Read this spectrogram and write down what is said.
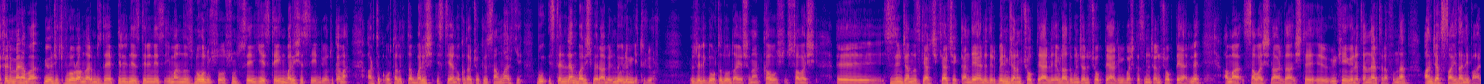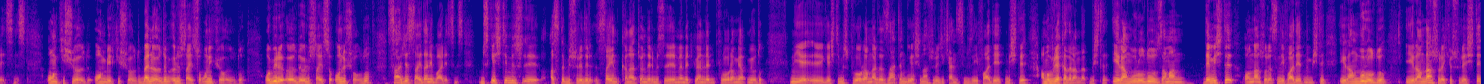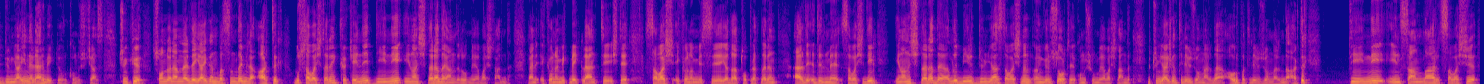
Efendim merhaba. Bir önceki programlarımızda hep diliniz, dininiz, imanınız ne olursa olsun sevgi isteyin, barış isteyin diyorduk ama artık ortalıkta barış isteyen o kadar çok insan var ki bu istenilen barış beraberinde ölüm getiriyor. Özellikle Orta Doğu'da yaşanan kaos, savaş, eee, sizin canınız gerçek, gerçekten değerlidir. Benim canım çok değerli, evladımın canı çok değerli, bir başkasının canı çok değerli. Ama savaşlarda işte e, ülkeyi yönetenler tarafından ancak sayıdan ibaretsiniz. 10 kişi öldü, 11 kişi öldü. Ben öldüm, ölü sayısı 12 oldu. O biri öldü, ölü sayısı 13 oldu. Sadece sayıdan ibaretsiniz. Biz geçtiğimiz e, aslında bir süredir Sayın Kanaat Önderimiz e, Mehmet Güven'le bir program yapmıyorduk. Niye? E, geçtiğimiz programlarda zaten bu yaşanan süreci kendisi bize ifade etmişti. Ama buraya kadar anlatmıştı. İran vurulduğu zaman demişti. Ondan sonrasını ifade etmemişti. İran vuruldu. İran'dan sonraki süreçte dünyayı neler bekliyor konuşacağız. Çünkü son dönemlerde yaygın basında bile artık bu savaşların kökeni dini inançlara dayandırılmaya başlandı. Yani ekonomik beklenti, işte savaş ekonomisi ya da toprakların elde edilme savaşı değil, inançlara dayalı bir dünya savaşının öngörüsü ortaya konuşulmaya başlandı. Bütün yaygın televizyonlarda, Avrupa televizyonlarında artık dini insanlar savaşı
